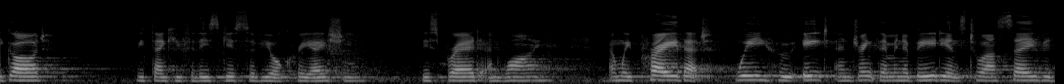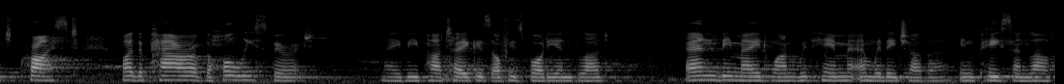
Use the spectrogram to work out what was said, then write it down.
Holy God, we thank you for these gifts of your creation, this bread and wine, and we pray that we who eat and drink them in obedience to our Saviour Christ by the power of the Holy Spirit may be partakers of his body and blood and be made one with him and with each other in peace and love.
